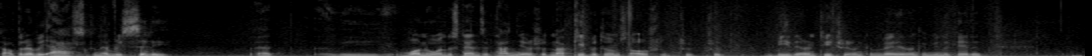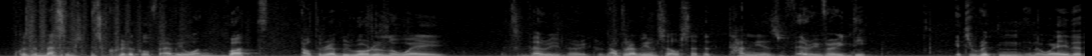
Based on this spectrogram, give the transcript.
the Alter Rebbe asks in every city that the one who understands the Tanya should not keep it to himself, should, should, should be there and teach it and convey it and communicate it, because the message is critical for everyone. But Alter Rebbe wrote it in a way it's very, very critical. Alter Rebbe himself said that Tanya is very, very deep. It's written in a way that,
